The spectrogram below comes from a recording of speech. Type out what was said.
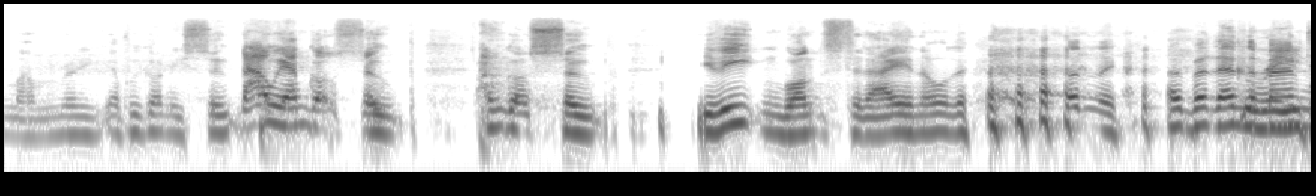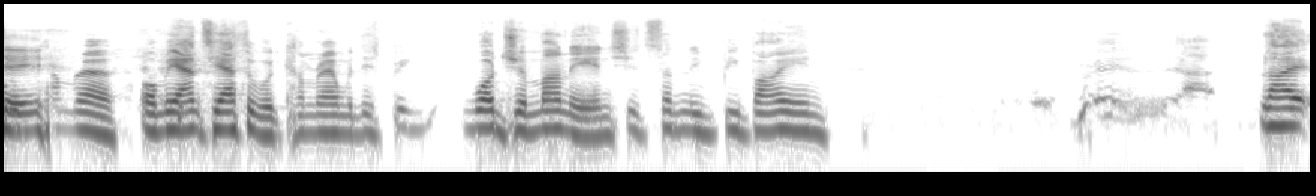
mum, really, have we got any soup? No, we haven't got soup. haven't got soup. You've eaten once today and all the suddenly. uh, but then the man would come round, or my Auntie Ethel would come round with this big wad of money and she'd suddenly be buying, like,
